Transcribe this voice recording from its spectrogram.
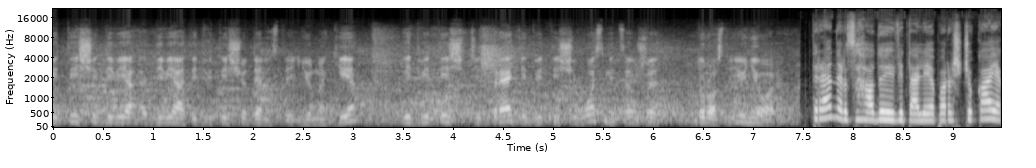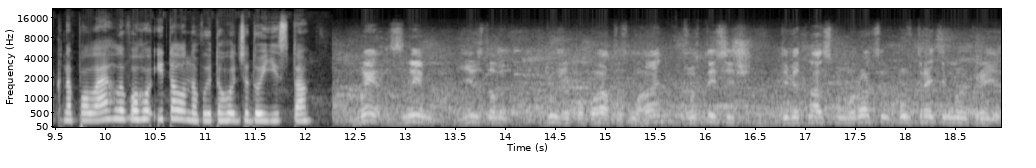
2009-2011 юнаки і 2003-2008 це вже дорослі юніори. Тренер згадує Віталія Паращука як наполегливого і талановитого дзюдоїста. Ми з ним їздили дуже багато змагань. У 2019 році був третім на Україні.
